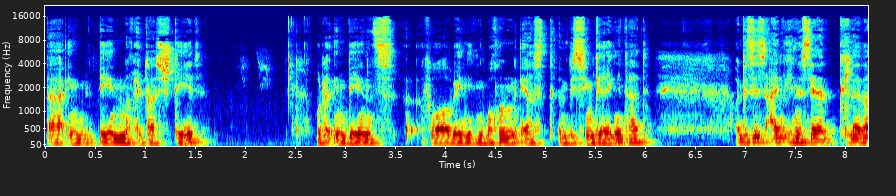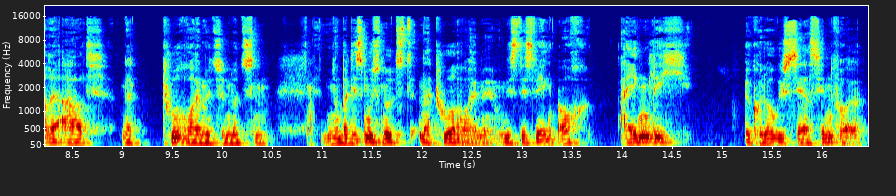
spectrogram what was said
äh, in denen noch etwas steht oder in denen es äh, vor wenigen Wochen erst ein bisschen geregnet hat. Und das ist eigentlich eine sehr clevere Art, Naturräume zu nutzen. Nomadismus nutzt Naturräume und ist deswegen auch eigentlich ökologisch sehr sinnvoll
